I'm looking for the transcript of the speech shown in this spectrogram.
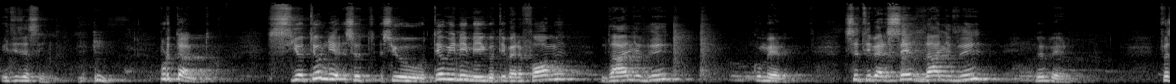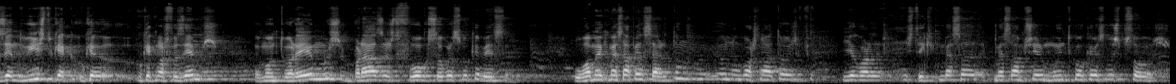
E diz assim: Portanto, se o teu, se o teu inimigo tiver fome, dá-lhe de comer. Se tiver sede, dá-lhe de beber. Fazendo isto, o que, é, o, que, o que é que nós fazemos? Amontoaremos brasas de fogo sobre a sua cabeça. O homem começa a pensar, então eu não gosto nada de hoje. E agora isto aqui começa, começa a mexer muito com a cabeça das pessoas.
